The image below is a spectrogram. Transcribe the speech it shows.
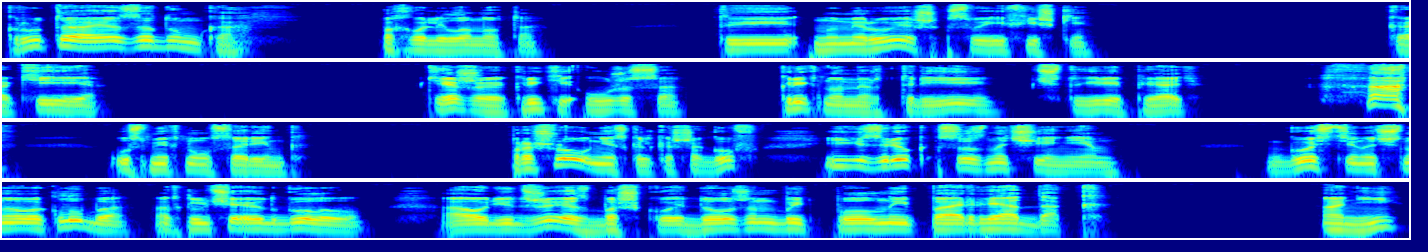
«Крутая задумка», — похвалила Нота. «Ты нумеруешь свои фишки?» Какие? Те же крики ужаса. Крик номер три, четыре, пять. Ха! усмехнулся Ринг. Прошел несколько шагов и изрек со значением. Гости ночного клуба отключают голову, а у диджея с башкой должен быть полный порядок. Они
